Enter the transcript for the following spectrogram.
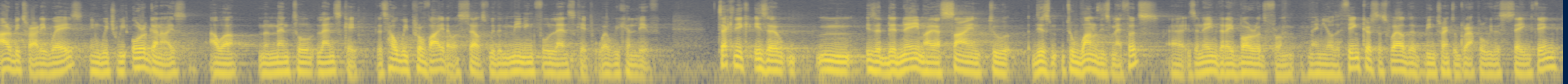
arbitrary ways in which we organize our mental landscape. That's how we provide ourselves with a meaningful landscape where we can live. Technique is, a, mm, is a, the name I assign to this, to one of these methods. Uh, it's a name that I borrowed from many other thinkers as well that have been trying to grapple with the same thing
